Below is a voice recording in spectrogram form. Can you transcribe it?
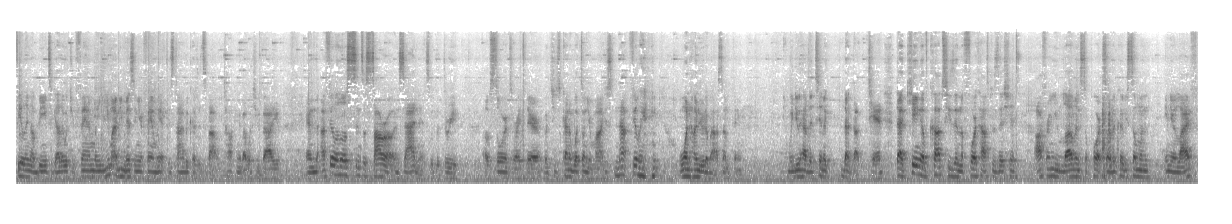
feeling of being together with your family. You might be missing your family at this time because it's about talking about what you value. And I feel a little sense of sorrow and sadness with the Three of Swords right there, which is kind of what's on your mind. Just not feeling 100 about something. We do have the Ten of, the, the 10, the King of Cups, he's in the fourth house position, offering you love and support. So there could be someone in your life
